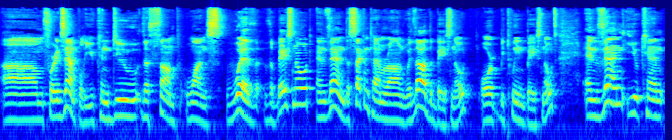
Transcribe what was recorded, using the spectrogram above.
Um, for example, you can do the thump once with the bass note and then the second time around without the bass note or between bass notes and then you can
